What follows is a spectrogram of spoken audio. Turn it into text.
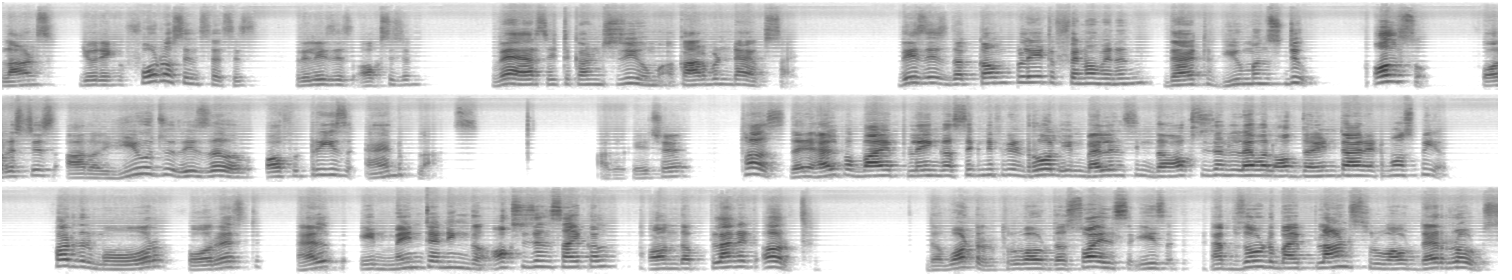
plants during photosynthesis releases oxygen whereas it consume carbon dioxide this is the complete phenomenon that humans do also forests are a huge reserve of trees and plants આગળ કહે છે thus they help by playing a significant role in balancing the oxygen level of the entire atmosphere furthermore forests help in maintaining the oxygen cycle on the planet earth the water throughout the soils is absorbed by plants throughout their roots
